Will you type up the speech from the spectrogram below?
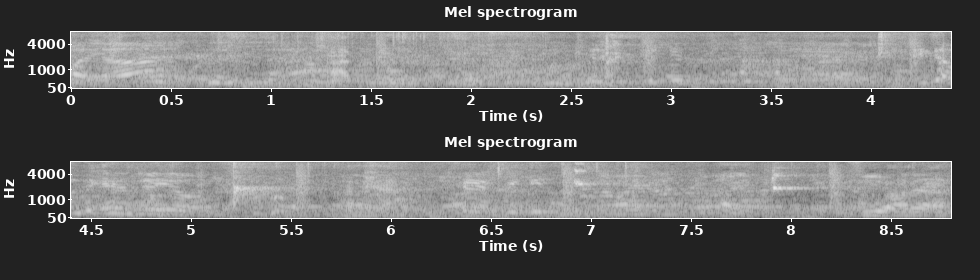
Pala. Atlo. Hindi kami enjoy yun. Ano yan? See you around.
